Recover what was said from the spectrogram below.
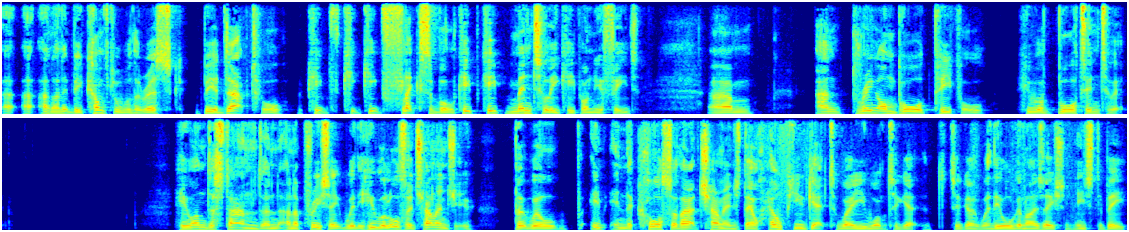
and I think be comfortable with the risk, be adaptable, keep keep keep flexible, keep keep mentally keep on your feet, um, and bring on board people who have bought into it, who understand and, and appreciate, with, who will also challenge you but will in, in, the course of that challenge they'll help you get to where you want to get to go where the organization needs to be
